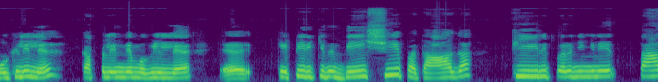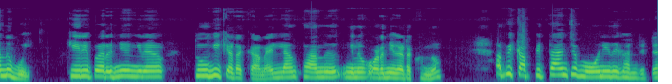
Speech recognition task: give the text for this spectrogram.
മുകളിൽ കപ്പലിന്റെ മുകളിൽ ഏഹ്, കെട്ടിയിരിക്കുന്ന ദേശീയ പതാക കീറിപ്പറിഞ്ഞിങ്ങനെ താന്നുപോയി. കീറിപ്പറിഞ്ഞ് ഇങ്ങനെ തൂങ്ങിക്കിടക്കാണ് എല്ലാം താന്ന് ഇങ്ങനെ ഉടഞ്ഞു കിടക്കുന്നു. അപ്പൊ ഈ കപ്പിത്താന്റെ മോൻ ഇത് കണ്ടിട്ട്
